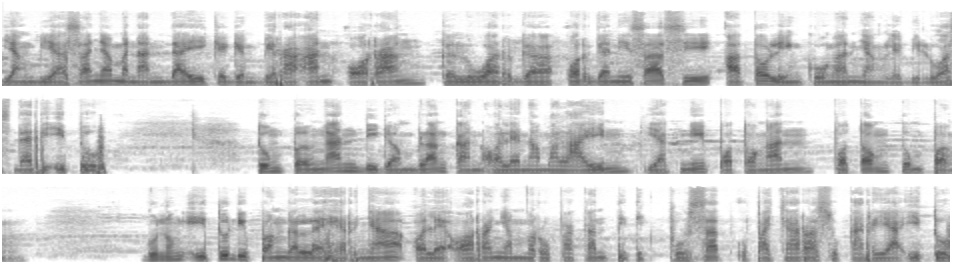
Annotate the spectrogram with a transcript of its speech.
yang biasanya menandai kegembiraan orang, keluarga, organisasi, atau lingkungan yang lebih luas dari itu. Tumpengan digamblangkan oleh nama lain yakni potongan potong tumpeng. Gunung itu dipenggal lehernya oleh orang yang merupakan titik pusat upacara sukaria itu.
